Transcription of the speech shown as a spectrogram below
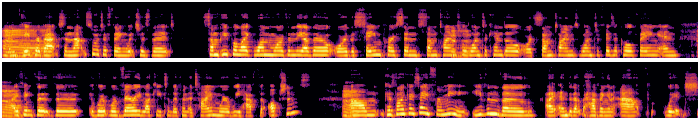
and mm. paperbacks and that sort of thing, which is that some people like one more than the other, or the same person sometimes mm-hmm. will want a Kindle or sometimes want a physical thing. And mm. I think that the we're, we're very lucky to live in a time where we have the options. Because, mm. um, like I say, for me, even though I ended up having an app which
